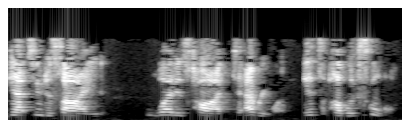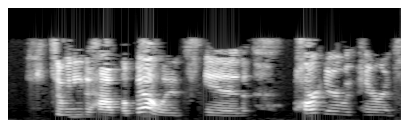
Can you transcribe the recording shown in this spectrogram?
get to decide what is taught to everyone. It's a public school. So we need to have a balance in partnering with parents,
